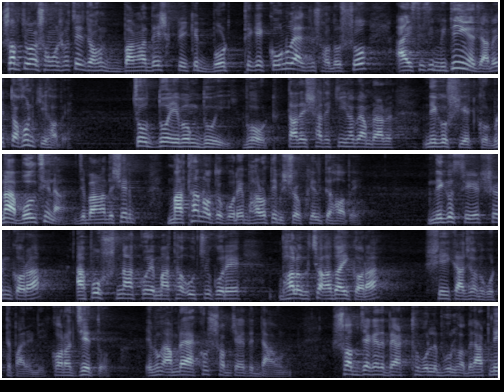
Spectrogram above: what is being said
সবচেয়ে বড় সমস্যা হচ্ছে যখন বাংলাদেশ ক্রিকেট বোর্ড থেকে কোনো একজন সদস্য আইসিসি মিটিংয়ে যাবে, তখন কি হবে? চোদ্দ এবং দুই ভোট, তাদের সাথে কীভাবে আমরা নেগোশিয়েট করব? না, বলছি না যে বাংলাদেশের মাথা নত করে ভারতে বিশ্বকাপ খেলতে হবে। নেগোসিয়েশন করা, আপোষ না করে মাথা উঁচু করে ভালো কিছু আদায় করা, সেই কাজ আমরা করতে পারিনি, করা যেত। এবং আমরা এখন সব জায়গাতে ডাউন সব জায়গাতে ব্যর্থ বললে ভুল হবে না। আপনি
